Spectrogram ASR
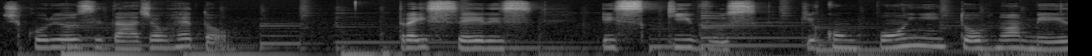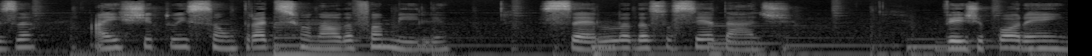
de curiosidade ao redor. Três seres esquivos que compõem em torno à mesa a instituição tradicional da família, célula da sociedade. Vejo, porém,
